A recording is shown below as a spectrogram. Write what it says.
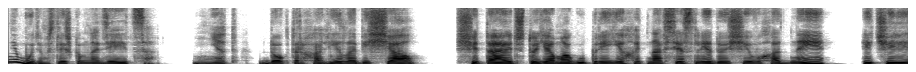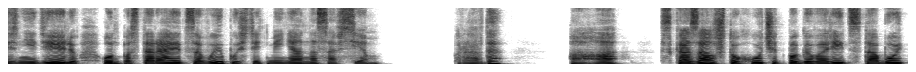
Не будем слишком надеяться. Нет, доктор Халил обещал. Считает, что я могу приехать на все следующие выходные, и через неделю он постарается выпустить меня насовсем. Правда? Ага. Сказал, что хочет поговорить с тобой,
